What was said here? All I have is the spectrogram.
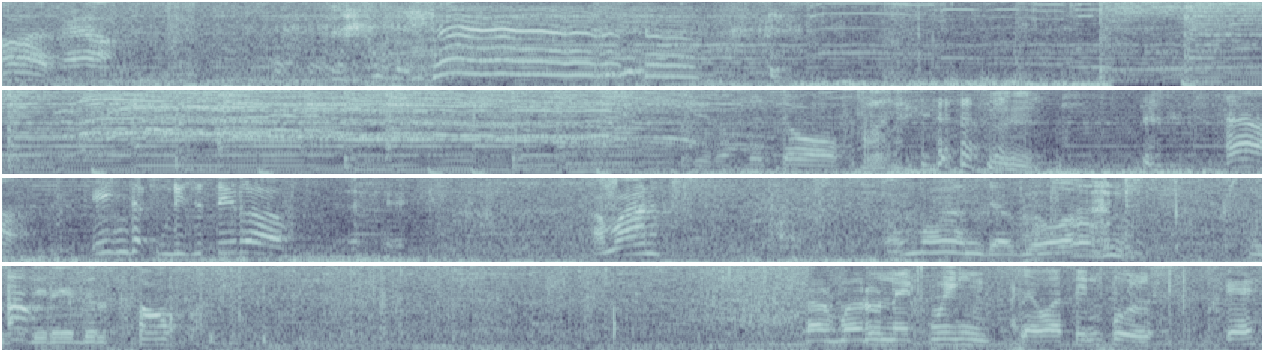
Semangat. Ayo. Copot. Ayo, injek di stirop. Aman? Aman, jagoan. Menjadi rider top. Ntar baru naik wing lewatin pulse. Oke.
